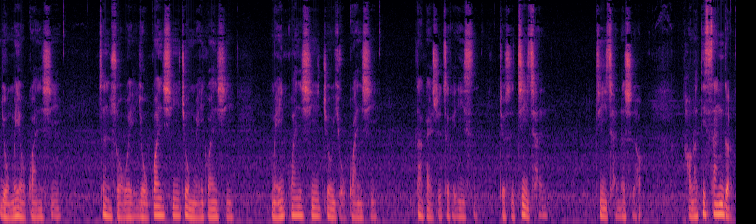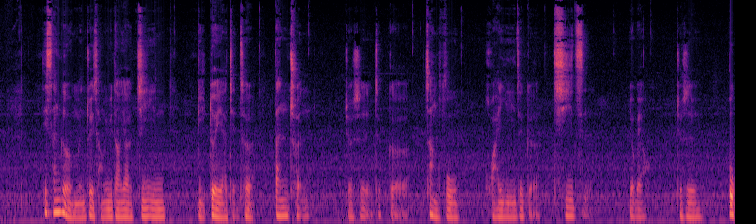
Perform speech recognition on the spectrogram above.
有没有关系？正所谓有关系就没关系，没关系就有关系，大概是这个意思。就是继承，继承的时候，好了，第三个，第三个我们最常遇到要基因比对啊检测，单纯就是这个丈夫怀疑这个妻子有没有，就是不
